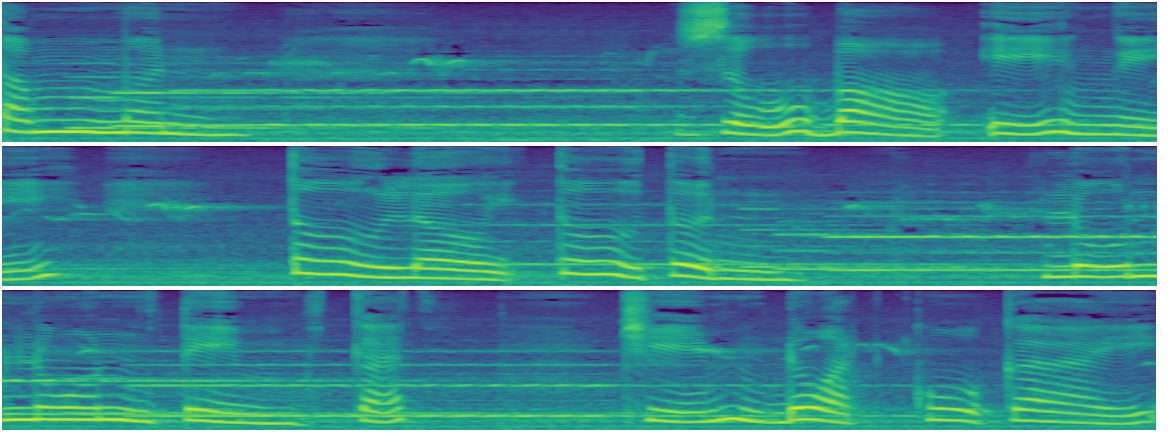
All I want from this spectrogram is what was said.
tâm mình. Rũ bỏ ý nghĩ, tư lời tư tình. Luôn luôn tìm cách chiếm đoạt của cải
